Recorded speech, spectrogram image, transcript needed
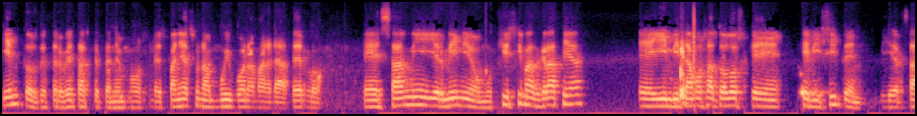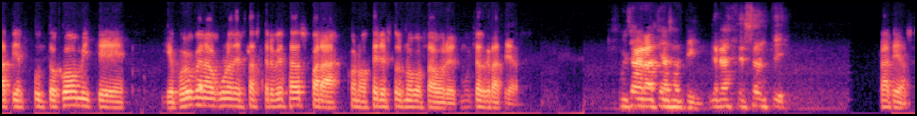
cientos de cervezas que tenemos en España. Es una muy buena manera de hacerlo. Eh, Sami y Herminio, muchísimas gracias. Eh, invitamos a todos que, visiten beersapiens.com y que, que prueben alguna de estas cervezas para conocer estos nuevos sabores. Muchas gracias. Muchas gracias a ti. Gracias a ti. Gracias.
